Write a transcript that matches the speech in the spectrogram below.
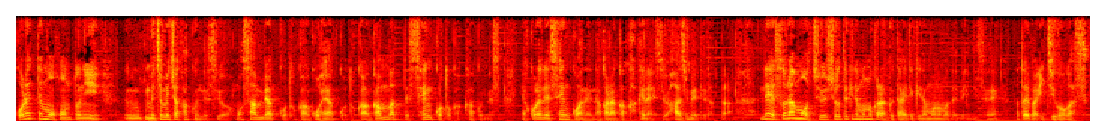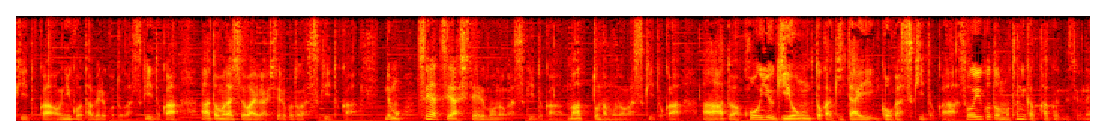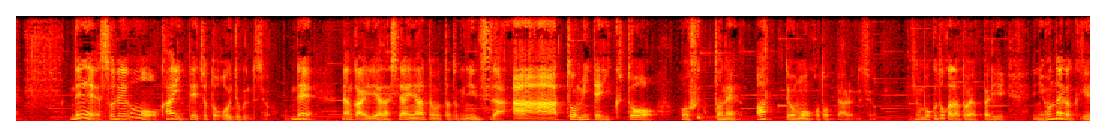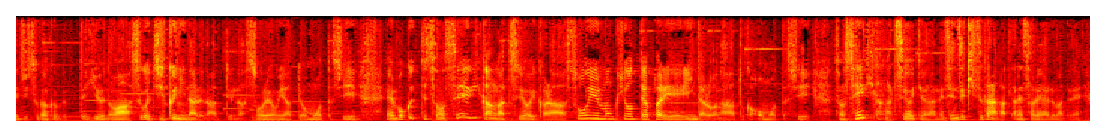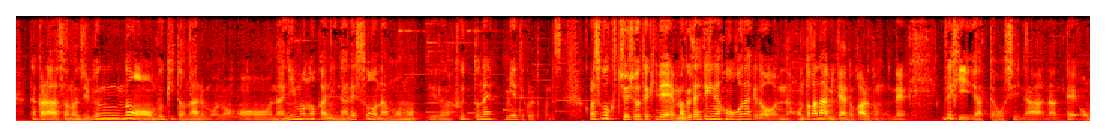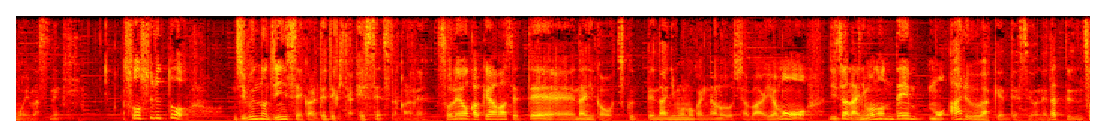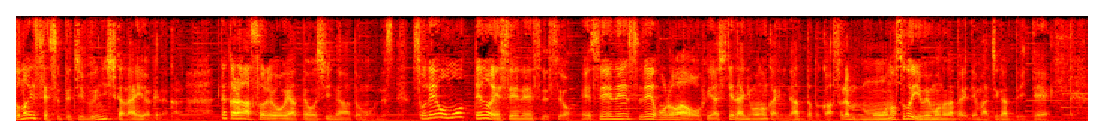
これってもう本当にめちゃめちゃ書くんですよ。もう300個とか500個とか頑張って1000個とか書くんです。いや、これね、1000個はね、なかなか書けないですよ。初めてだったら。で、それはもう抽象的なものから具体的なものまででいいんですよね。例えば、イチゴが好きとか、お肉を食べることが好きとか、あ友達とワイワイしてることが好きとか、でも、ツヤツヤしているものが好きとか、マットなものが好きとか、ああとはこういう擬音とか擬態語が好きとか、そういうことをもうとにかく書くんですよね。でそれを書いてちょっと置いとくんですよ。でなんかアイディア出したいなと思った時にザーッと見ていくとふっとねあって思うことってあるんですよ。僕とかだとやっぱり日本大学芸術学部っていうのはすごい軸になるなっていうのはそれをやって思ったし、え僕ってその正義感が強いからそういう目標ってやっぱりいいんだろうなとか思ったしその正義感が強いっていうのはね全然気づかなかったねそれやるまでね。だからその自分の武器となるもの何者かになれそうなものっていうのがふっとね見えてくると思うんです。これはすごく抽象的で、まあ、具体的な方法だけど本当かなみたいなとこあると思うんでぜひやってほしいななんて思いますね。そうすると自分の人生から出てきたエッセンスだからね。それを掛け合わせて何かを作って何者かになろうとした場合はもう実は何者でもあるわけですよね。だってそのエッセンスって自分にしかないわけだから。だからそれをやってほしいなと思うんです。それをもっての SNS ですよ。SNS でフォロワーを増やして何者かになったとかそれはものすごい夢物語で間違っていて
